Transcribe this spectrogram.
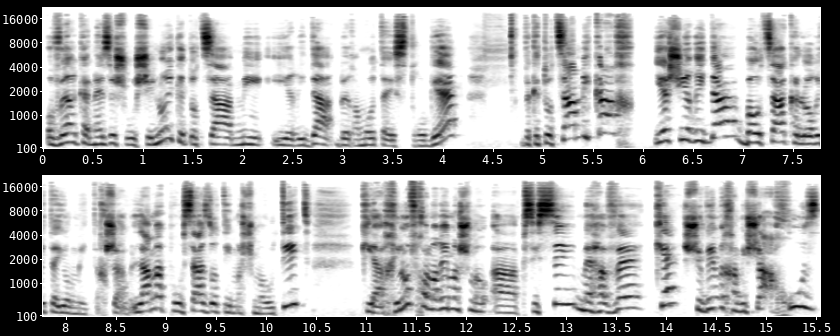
עובר כאן איזשהו שינוי כתוצאה מירידה ברמות האסטרוגן, וכתוצאה מכך יש ירידה בהוצאה הקלורית היומית. עכשיו, למה הפרוסה הזאת היא משמעותית? כי החילוף חומרים משמע... הבסיסי מהווה כ-75 אחוז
